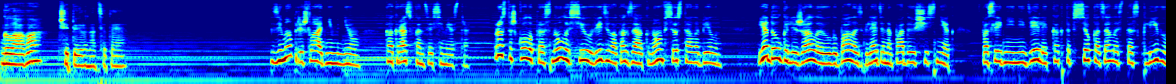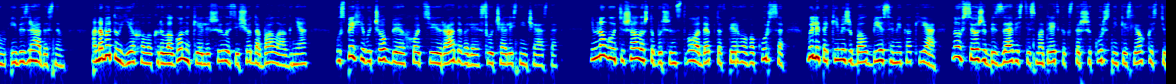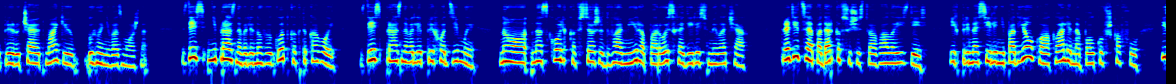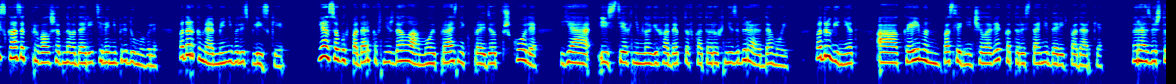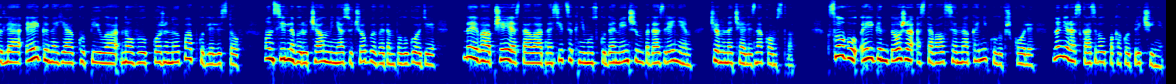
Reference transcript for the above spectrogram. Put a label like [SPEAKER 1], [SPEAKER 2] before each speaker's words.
[SPEAKER 1] Глава 14
[SPEAKER 2] Зима пришла одним днем, как раз в конце семестра. Просто школа проснулась и увидела, как за окном все стало белым. Я долго лежала и улыбалась, глядя на падающий снег. В последние недели как-то все казалось тоскливым и безрадостным. Аннабет уехала, крылогонок я лишилась еще до бала огня. Успехи в учебе, хоть и радовали, случались нечасто — Немного утешало, что большинство адептов первого курса были такими же балбесами, как я, но все же без зависти смотреть, как старшекурсники с легкостью приручают магию, было невозможно. Здесь не праздновали Новый год как таковой, здесь праздновали приход зимы, но насколько все же два мира порой сходились в мелочах. Традиция подарков существовала и здесь. Их приносили не под елку, а клали на полку в шкафу, и сказок про волшебного дарителя не придумывали, подарками обменивались близкие. Я особых подарков не ждала, мой праздник пройдет в школе, я из тех немногих адептов, которых не забирают домой. Подруги нет, а Кейман — последний человек, который станет дарить подарки. Разве что для Эйгона я купила новую кожаную папку для листов. Он сильно выручал меня с учебой в этом полугодии, да и вообще я стала относиться к нему с куда меньшим подозрением, чем в начале знакомства. К слову, Эйген тоже оставался на каникулы в школе, но не рассказывал, по какой причине.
